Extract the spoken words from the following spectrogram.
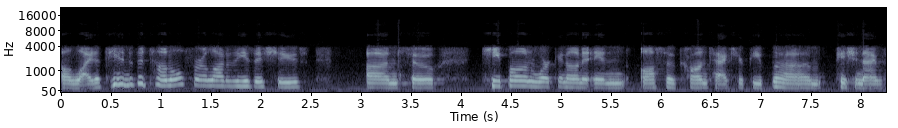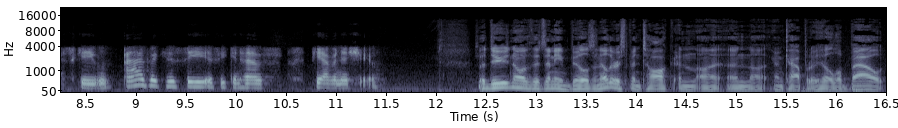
a light at the end of the tunnel for a lot of these issues. Um, so keep on working on it and also contact your um, patient advocacy, advocacy if you can have if you have an issue. So, do you know if there's any bills? I know there's been talk in uh, in, uh, in Capitol Hill about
